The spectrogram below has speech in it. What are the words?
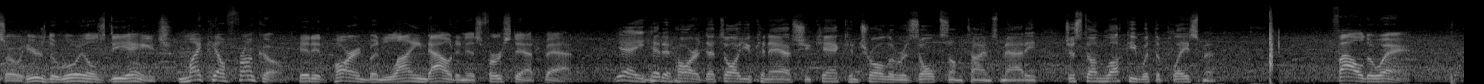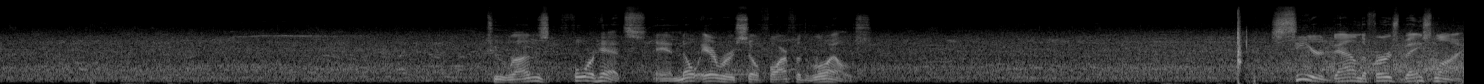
So here's the Royals DH. Maikel Franco hit it hard but lined out in his first at bat. Yeah, he hit it hard. That's all you can ask. You can't control the result sometimes, Matty. Just unlucky with the placement. Fouled away. Two runs, four hits, and no errors so far for the Royals. Seared down the first baseline.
